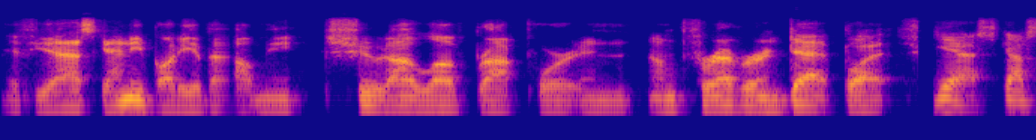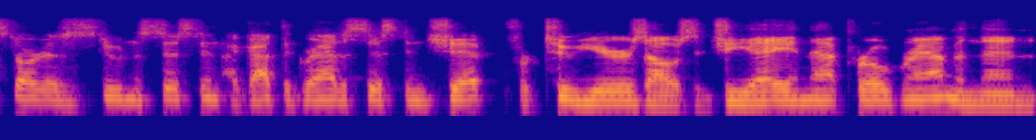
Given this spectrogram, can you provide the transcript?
If you ask anybody about me, shoot, I love Brockport and I'm forever in debt. But yes, got started as a student assistant. I got the grad assistantship for two years. I was a GA in that program. And then,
